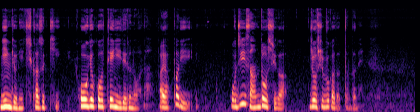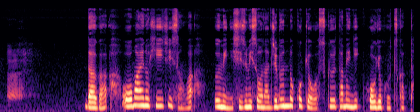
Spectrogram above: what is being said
人魚に近づき宝玉を手に入れるのはな。あやっぱりおじいさん同士が上司部下だったんだね。だがお前のひいじいさんは海に沈みそうな自分の故郷を救うために宝玉を使った。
